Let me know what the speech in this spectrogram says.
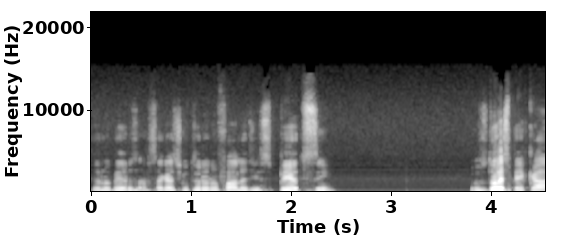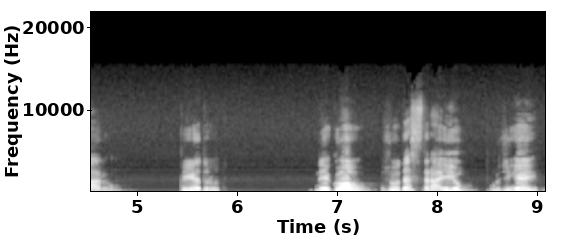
Pelo menos a Sagrada Escritura não fala disso. Pedro, sim. Os dois pecaram. Pedro negou, Judas traiu por dinheiro.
